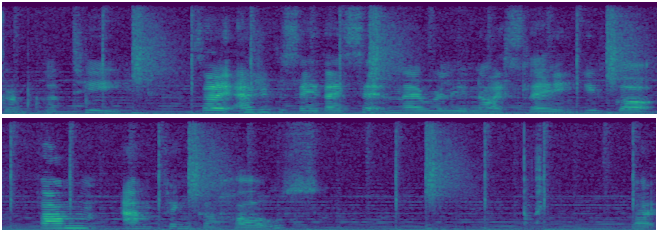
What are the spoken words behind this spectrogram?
drink our tea. So as you can see they sit in there really nicely. You've got thumb and finger holes like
